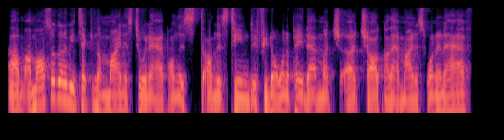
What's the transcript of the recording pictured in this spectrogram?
Um, I'm also going to be taking the minus two and a half on this on this team. If you don't want to pay that much uh, chalk on that minus one and a half,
